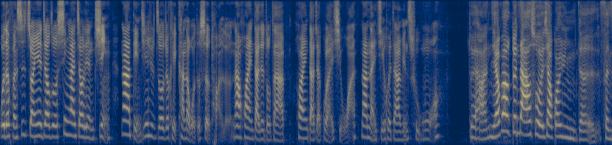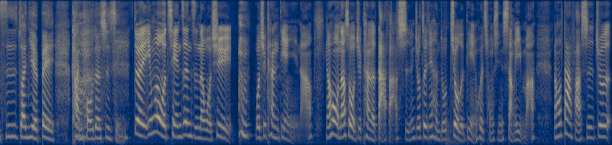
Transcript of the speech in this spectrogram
我的粉丝专业叫做性爱教练进。那点进去之后就可以看到我的社团了。那欢迎大家都在，欢迎大家过来一起玩。那奶姐会在那边出没。对啊，你要不要跟大家说一下关于你的粉丝专业被砍头的事情？对，因为我前阵子呢，我去 我去看电影啊，然后我那时候我去看了《大法师》，就最近很多旧的电影会重新上映嘛，然后《大法师》就是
